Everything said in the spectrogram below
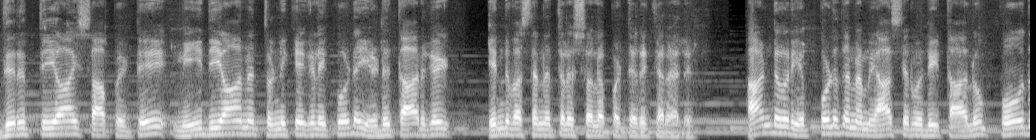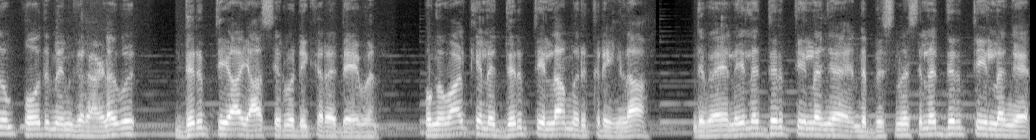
திருப்தியாய் சாப்பிட்டு மீதியான துணிக்கைகளை கூட எடுத்தார்கள் என்று வசனத்தில் சொல்லப்பட்டிருக்கிறாரு ஆண்டவர் எப்பொழுது நம்மை ஆசிர்வதித்தாலும் போதும் போதும் என்கிற அளவு திருப்தியாய் ஆசிர்வதிக்கிற தேவன். உங்க வாழ்க்கையில திருப்தி இல்லாம இருக்கிறீங்களா? இந்த வேலையில திருப்தி இல்லைங்க. இந்த பிசினஸ்ல திருப்தி இல்லைங்க.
